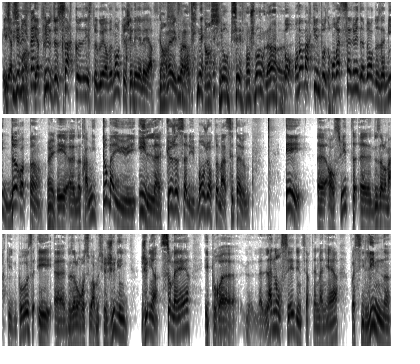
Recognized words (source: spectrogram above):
Excusez-moi. Il y a plus de sarkozystes au gouvernement que chez les LR. Même extraordinaire. Donc c'est franchement là. Euh... Bon, on va marquer une pause. On va saluer d'abord nos amis d'Europe 1 oui. et euh, notre ami Thomas Hu, il que je salue. Bonjour Thomas, c'est à vous. Et euh, ensuite, euh, nous allons marquer une pause et nous allons recevoir Monsieur Julien, Julien Sommer. Et pour l'annoncer d'une certaine manière, voici l'hymne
